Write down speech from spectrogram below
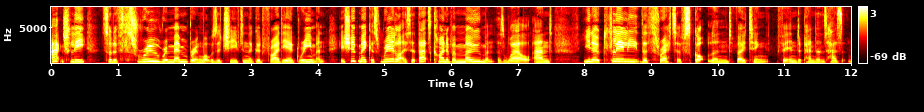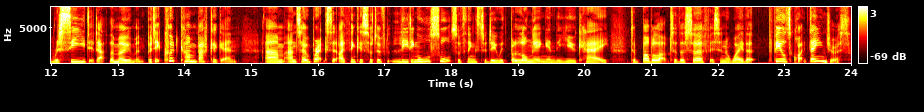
actually sort of through remembering what was achieved in the Good Friday Agreement, it should make us realise that that's kind of a moment as well. And, you know, clearly the threat of Scotland voting for independence has receded at the moment, but it could come back again. Um, and so Brexit, I think, is sort of leading all sorts of things to do with belonging in the UK to bubble up to the surface in a way that feels quite dangerous.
